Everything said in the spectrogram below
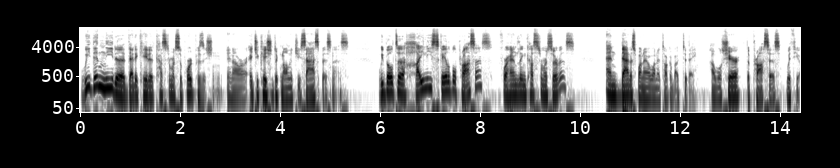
we didn't need a dedicated customer support position in our education technology SaaS business. We built a highly scalable process for handling customer service, and that is what I want to talk about today. I will share the process with you.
